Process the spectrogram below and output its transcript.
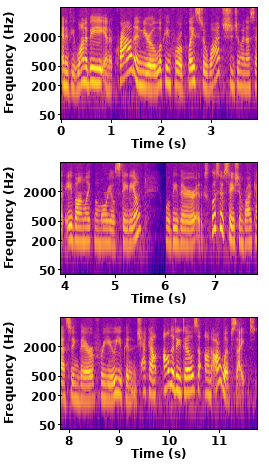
And if you want to be in a crowd and you're looking for a place to watch, join us at Avon Lake Memorial Stadium. We'll be there at exclusive station broadcasting there for you. You can check out all the details on our website.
